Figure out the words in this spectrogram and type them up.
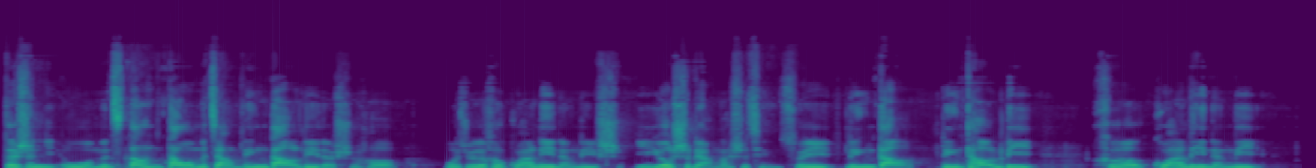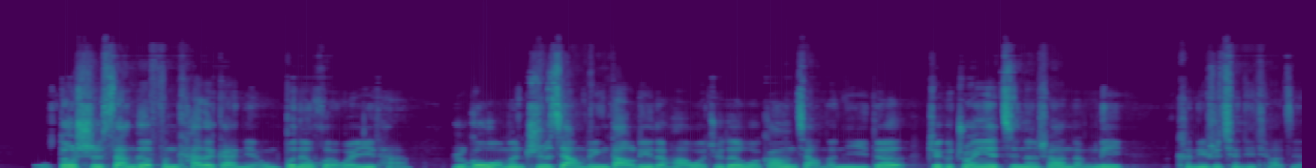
但是你我们当当我们讲领导力的时候，我觉得和管理能力是又是两个事情。所以领导领导力和管理能力都是三个分开的概念，我们不能混为一谈。如果我们只讲领导力的话，我觉得我刚刚讲的你的这个专业技能上的能力。肯定是前提条件，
